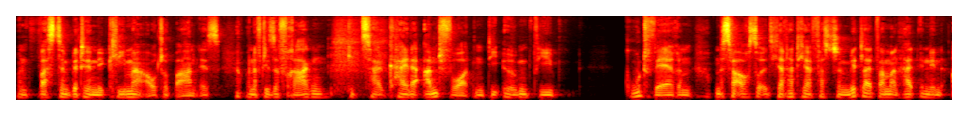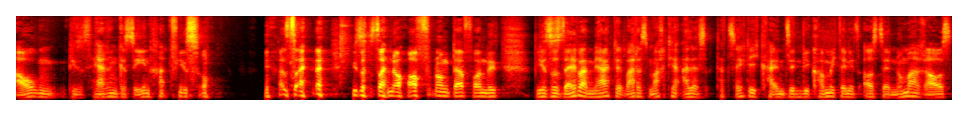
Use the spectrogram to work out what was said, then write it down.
Und was denn bitte eine Klimaautobahn ist. Und auf diese Fragen gibt's halt keine Antworten, die irgendwie gut wären. Und das war auch so, ich hatte ja fast schon Mitleid, weil man halt in den Augen dieses Herren gesehen hat, wie so ja, seine, wie so seine Hoffnung davon, wie er so selber merkte, war, das macht ja alles tatsächlich keinen Sinn. Wie komme ich denn jetzt aus der Nummer raus?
